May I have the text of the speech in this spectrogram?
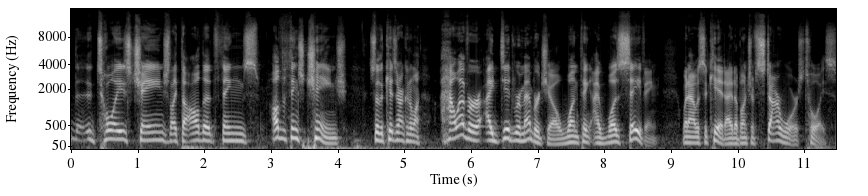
the toys change like the all the things all the things change so the kids aren't going to want however i did remember joe one thing i was saving when i was a kid i had a bunch of star wars toys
